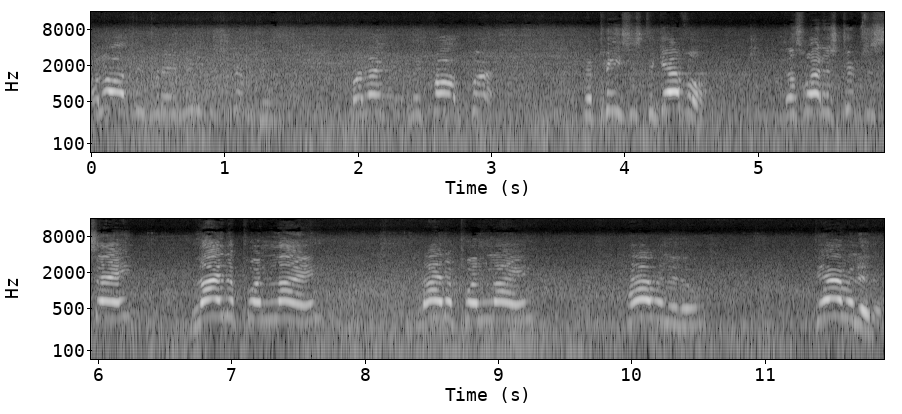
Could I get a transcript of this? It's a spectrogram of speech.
A lot of people, they read the scriptures, but they, they can't put the pieces together. That's why the scriptures say, line upon line, line upon line, here a little, there a little.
